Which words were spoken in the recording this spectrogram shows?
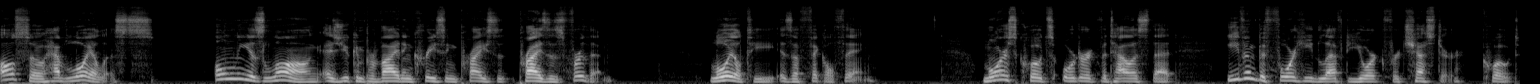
also have loyalists, only as long as you can provide increasing price, prizes for them. Loyalty is a fickle thing. Morris quotes Orderic Vitalis that even before he'd left York for Chester, quote,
